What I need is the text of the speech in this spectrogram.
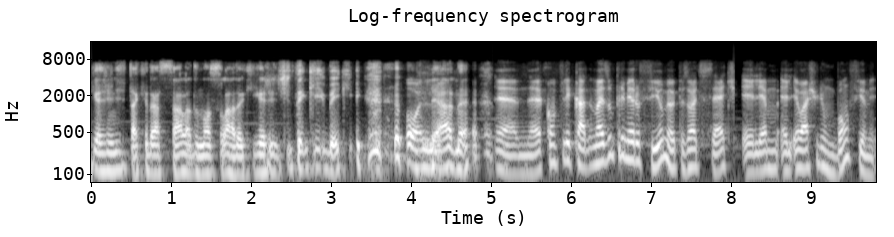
que a gente tá aqui na sala do nosso lado aqui, que a gente tem que meio que olhar, né? É, né, é complicado. Mas o primeiro filme, o episódio 7, ele é, ele, eu acho ele um bom filme.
